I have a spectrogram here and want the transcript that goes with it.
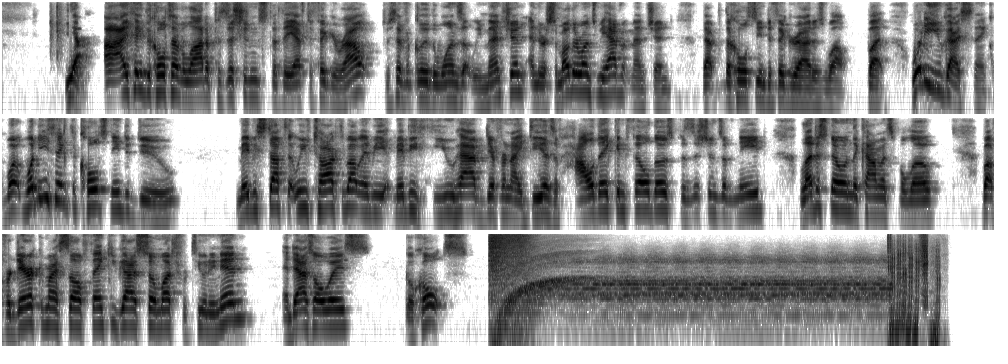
yeah, I think the Colts have a lot of positions that they have to figure out, specifically the ones that we mentioned, and there's some other ones we haven't mentioned that the Colts need to figure out as well. But what do you guys think? What What do you think the Colts need to do? Maybe stuff that we've talked about. Maybe maybe you have different ideas of how they can fill those positions of need. Let us know in the comments below. But for Derek and myself, thank you guys so much for tuning in. And as always, go Colts.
